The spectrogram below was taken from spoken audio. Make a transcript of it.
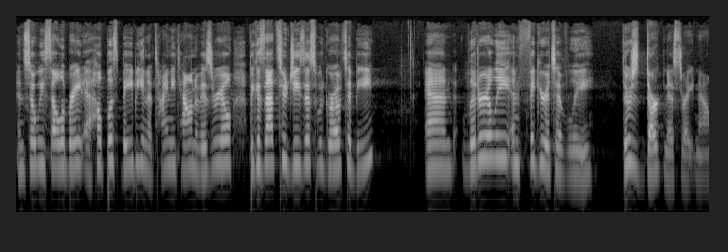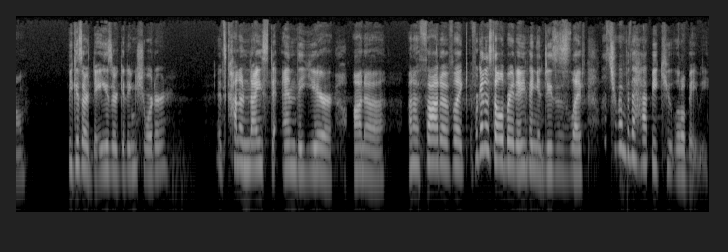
And so we celebrate a helpless baby in a tiny town of Israel because that's who Jesus would grow up to be. And literally and figuratively, there's darkness right now because our days are getting shorter. It's kind of nice to end the year on a on a thought of like, if we're going to celebrate anything in Jesus' life, let's remember the happy, cute little baby.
